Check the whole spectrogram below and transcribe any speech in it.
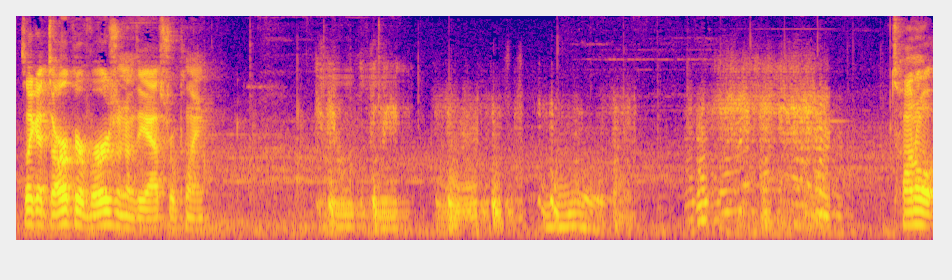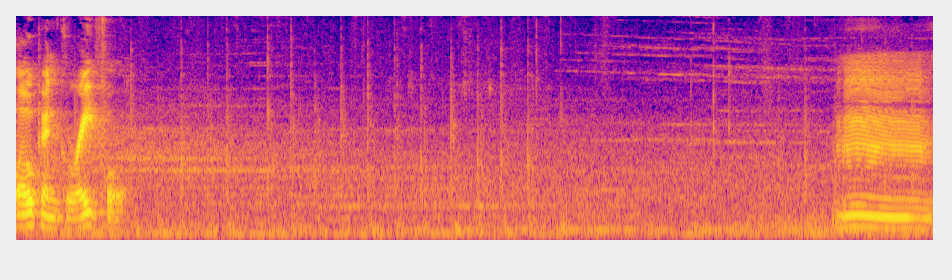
It's like a darker version of the astral plane. Tunnel open, grateful. Mmm.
